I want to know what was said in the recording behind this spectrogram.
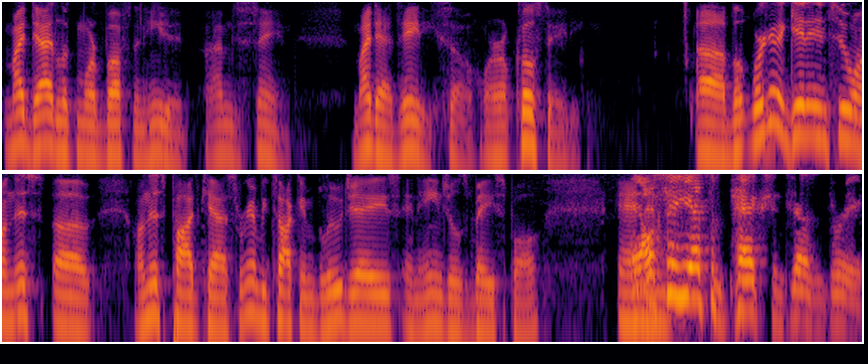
my dad looked more buff than he did. I'm just saying, my dad's 80, so or close to 80. Uh, but we're gonna get into on this uh, on this podcast. We're gonna be talking Blue Jays and Angels baseball. Hey, And I'll say he had some pecs in 2003.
